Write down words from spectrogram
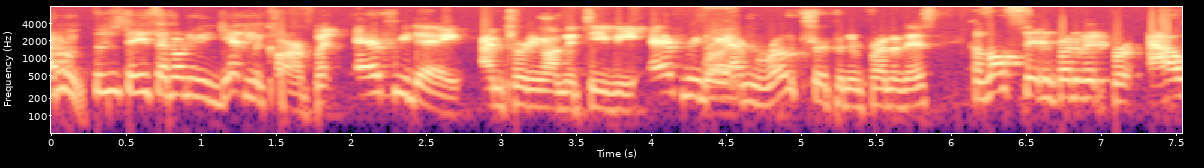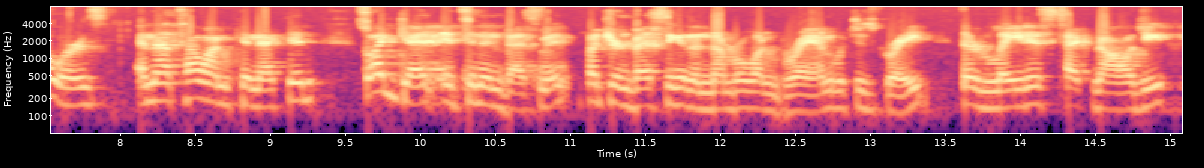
I don't. There's days I don't even get in the car, but every day I'm turning on the TV. Every day right. I'm road tripping in front of this because I'll sit in front of it for hours, and that's how I'm connected. So I get it's an investment, but you're investing in the number one brand, which is great. Their latest technology.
